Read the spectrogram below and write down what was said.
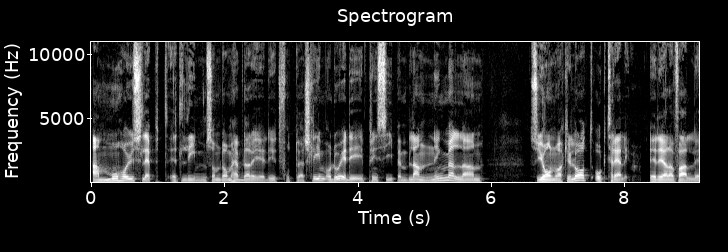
Ammo har ju släppt ett lim som de hävdar är, det är ett fotoärtslim och då är det i princip en blandning mellan cyanoakrylat och trälim. Är det i alla fall... Eh,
